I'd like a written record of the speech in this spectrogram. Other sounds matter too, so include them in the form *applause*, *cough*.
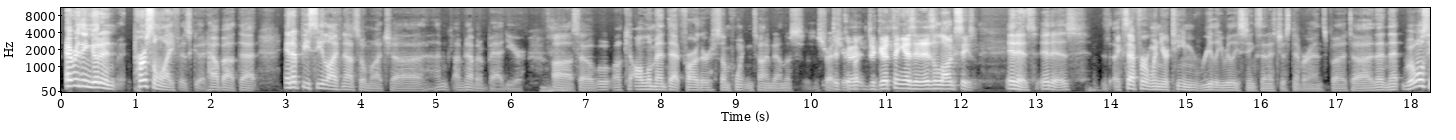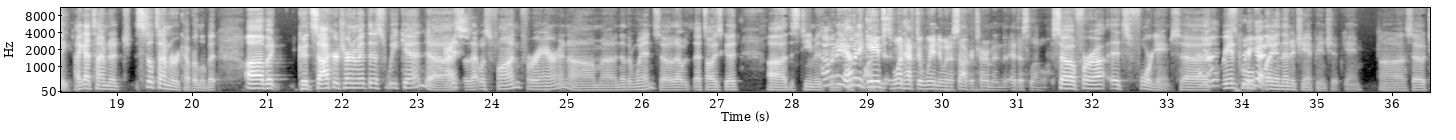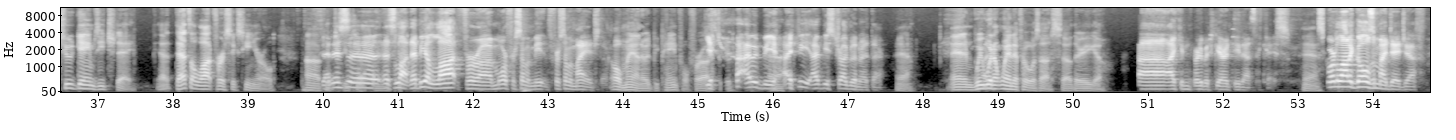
everything good in personal life is good. How about that? NFBC life, not so much. Uh, I'm I'm having a bad year, uh, so I'll, I'll lament that farther some point in time down this stretch. The here, good, the good thing is it is a long season. It is. It is. Except for when your team really, really stinks, and it just never ends. But uh, then, then, but we'll see. I got time to still time to recover a little bit. Uh, but good soccer tournament this weekend. Uh, nice. So that was fun for Aaron. Um, uh, another win. So that was that's always good. Uh, this team is how many how many fun. games does one have to win to win a soccer tournament at this level? So for uh, it's four games, uh, three in pool play, and then a championship game. Uh, so two games each day. Yeah, that's a lot for a 16 year old. Uh, that is a that's a lot. That'd be a lot for uh, more for some of me for some of my age though. Oh man, it would be painful for us. Yeah, *laughs* I would be. Yeah. I'd be. I'd be struggling right there. Yeah, and we but, wouldn't win if it was us. So there you go. Uh, I can pretty much guarantee that's the case. Yeah, scored a lot of goals in my day, Jeff.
